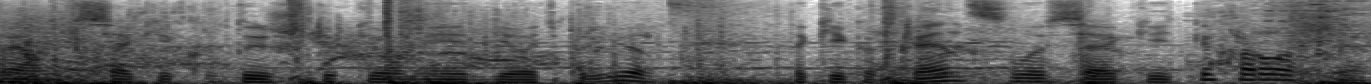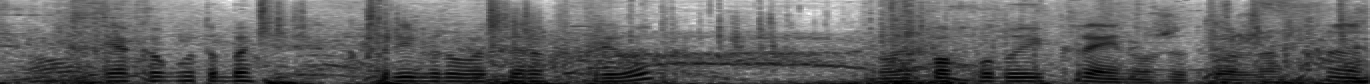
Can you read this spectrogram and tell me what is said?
прям всякие крутые штуки умеет делать Привер. Такие как канцелы всякие. Такие хорошие. Ну, я как будто бы к Приверу, во-первых, привык. Ну и походу и Крейн уже тоже.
